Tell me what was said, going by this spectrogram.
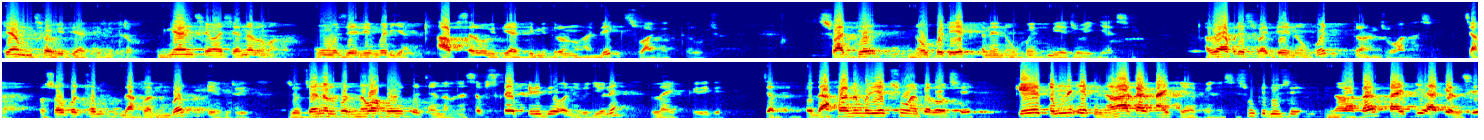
કેમ છો વિદ્યાર્થી મિત્રો? જ્ઞાન સેવા ચેનલમાં હું અજય લીંબડિયા, આપ સર્વ વિદ્યાર્થી મિત્રોનું હાર્દિક સ્વાગત કરું છું. સ્વાધ્યાય નવ પોઈન્ટ એક અને નવ પોઈન્ટ બે જોઈ ગયા છે હવે આપણે સ્વાધ્યાય નવ પોઈન્ટ ત્રણ જોવાના છે. ચાલો, તો સૌપ્રથમ દાખલા નંબર એક જોઈએ. જો ચેનલ પર નવા હોય તો ચેનલને સબસ્ક્રાઇબ કરી દો અને વિડીયોને લાઈક કરી દો. ચાલો, તો દાખલા નંબર એક શું આપેલો છે? કે તમને એક નળાકાર ટાંકી આપેલી છે. શું કીધું છે? નળાકાર ટાંકી આપેલ છે.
